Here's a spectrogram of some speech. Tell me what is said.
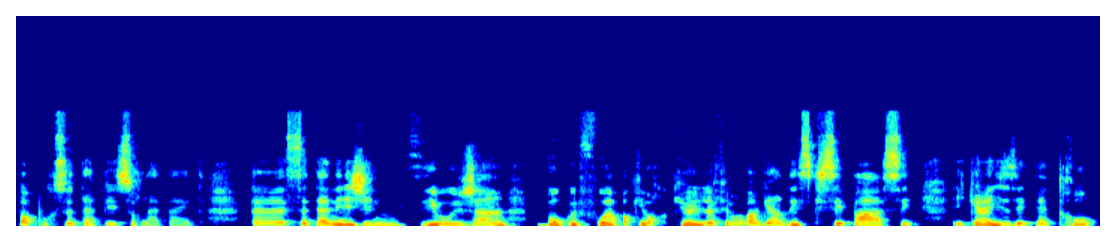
pas pour se taper sur la tête. Euh, cette année, j'ai dit aux gens beaucoup de fois, OK, on recule le film, on va regarder ce qui s'est passé. Et quand ils étaient trop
